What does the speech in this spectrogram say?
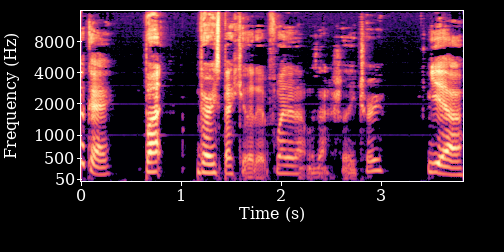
Okay. but very speculative whether that was actually true. Yeah.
